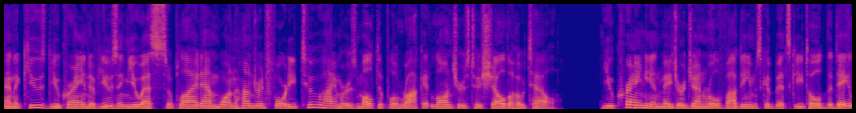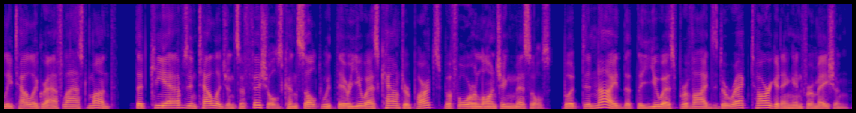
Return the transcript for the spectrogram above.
and accused Ukraine of using U.S.-supplied M142 HIMARS multiple rocket launchers to shell the hotel. Ukrainian Major General Vadim Skibitsky told the Daily Telegraph last month that Kiev's intelligence officials consult with their U.S. counterparts before launching missiles, but denied that the U.S. provides direct targeting information.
